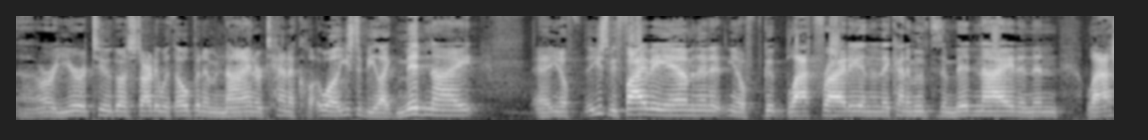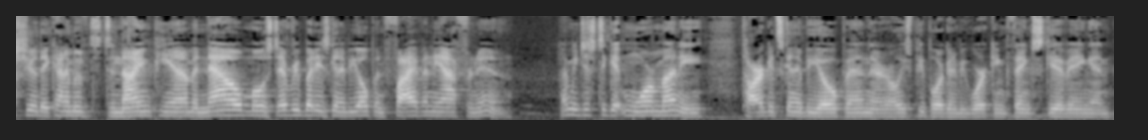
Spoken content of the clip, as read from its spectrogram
uh, or a year or two ago, started with opening 9 or 10 o'clock. Well, it used to be like midnight. Uh, you know, it used to be 5 a.m. and then it, you know, good Black Friday, and then they kind of moved to midnight, and then last year they kind of moved to 9 p.m. And now most everybody's going to be open 5 in the afternoon. I mean, just to get more money, Target's going to be open. There, all these people are going to be working Thanksgiving, and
